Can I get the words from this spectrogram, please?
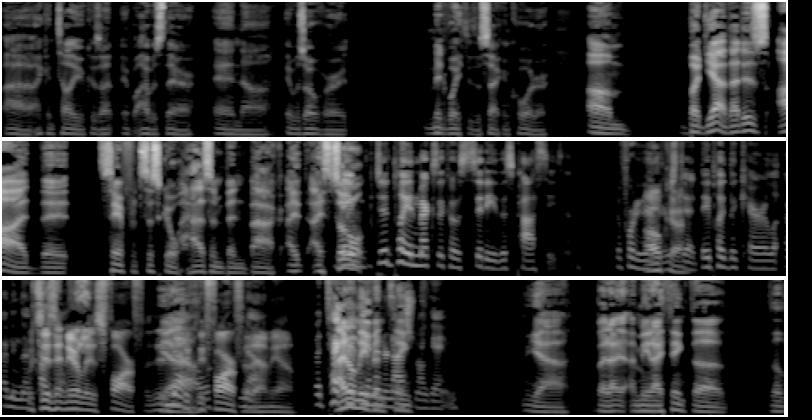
uh, I can tell you because I, it- I was there, and uh, it was over at midway through the second quarter. Um, but yeah, that is odd that San Francisco hasn't been back. I, I still they don't. did play in Mexico City this past season. The 49ers Okay. did. They played the Carol. I mean, the Which Cardinals. isn't nearly as far for Yeah. yeah. No, far for no. them. Yeah. But I don't technically an even think- international game. Yeah, but I, I mean, I think the the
